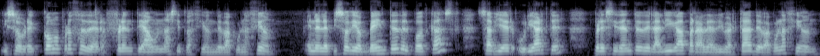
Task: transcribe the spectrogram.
y sobre cómo proceder frente a una situación de vacunación. En el episodio 20 del podcast, Xavier Uriarte, presidente de la Liga para la Libertad de Vacunación,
